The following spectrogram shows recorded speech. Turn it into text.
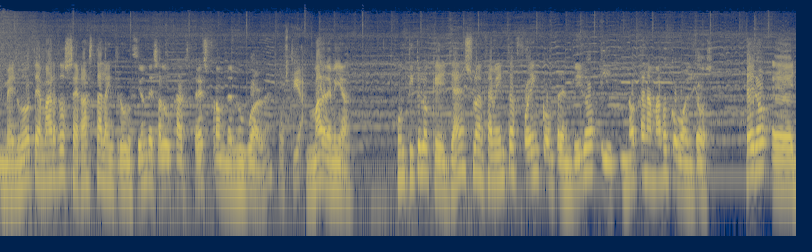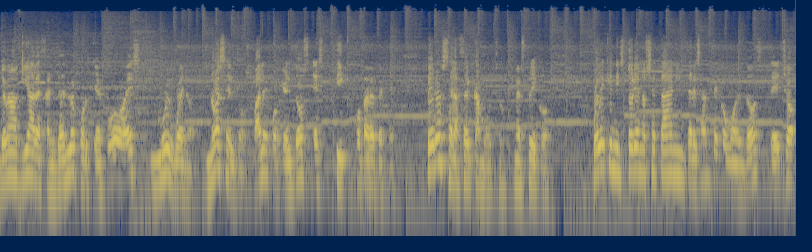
Menudo temardo se gasta la introducción de Shadow Hearts 3 From the New World, ¿eh? Hostia. Madre mía. Un título que ya en su lanzamiento fue incomprendido y no tan amado como el 2. Pero eh, yo vengo aquí a defenderlo porque el juego es muy bueno. No es el 2, ¿vale? Porque el 2 es peak JRPG. Pero se le acerca mucho. Me explico. Puede que en historia no sea tan interesante como el 2. De hecho,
